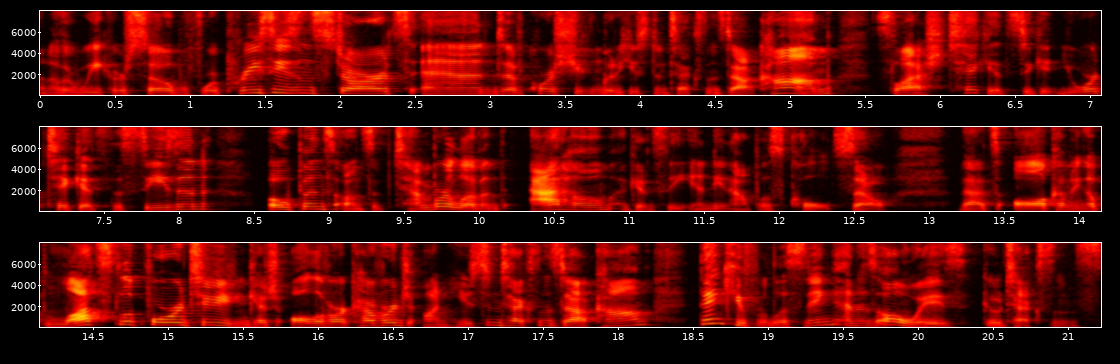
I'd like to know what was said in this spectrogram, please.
another week or so before preseason starts, and of course, you can go to HoustonTexans.com/tickets to get your tickets. The season opens on September 11th at home against the Indianapolis Colts. So. That's all coming up. Lots to look forward to. You can catch all of our coverage on HoustonTexans.com. Thank you for listening, and as always, go Texans.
